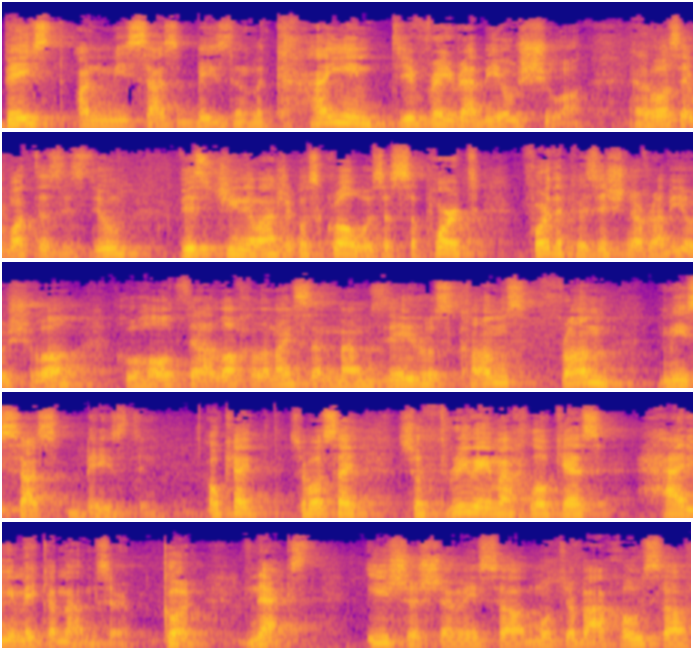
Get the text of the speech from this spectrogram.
based on Misas Bezdin. L'kayim divrei Rabbi Yoshua. And I will say, what does this do? This genealogical scroll was a support for the position of Rabbi Yoshua, who holds that Allah mamzerus comes from Misas Bezdin. Okay, so we'll say, so three-way machlokes, how do you make a mamzer? Good. Next, Isha Shemesa Mutter Ba'achosa.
